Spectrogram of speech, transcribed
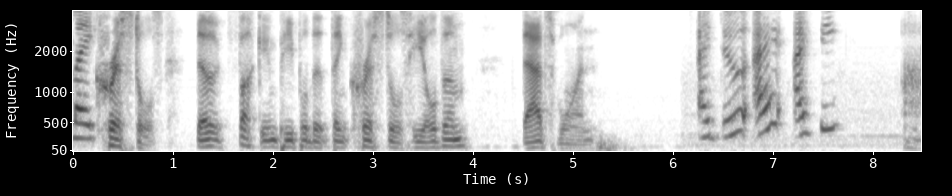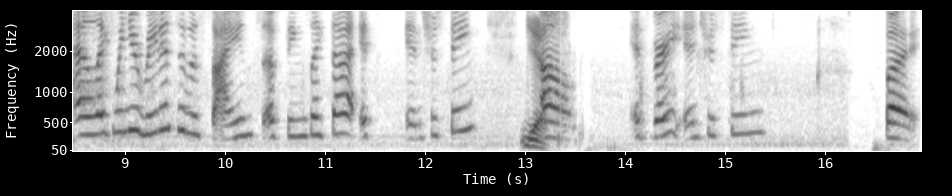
like crystals. The fucking people that think crystals heal them. That's one. I do I I think Ah, and like when you read into the science of things like that, it's interesting. yes. Um it's very interesting, but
